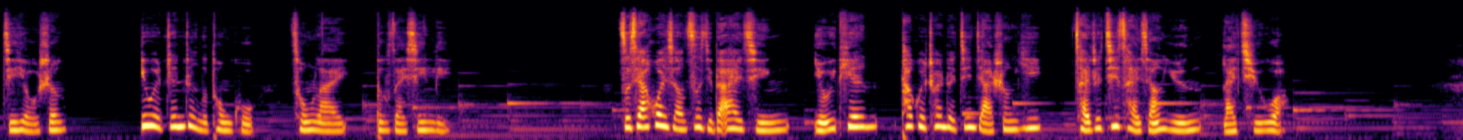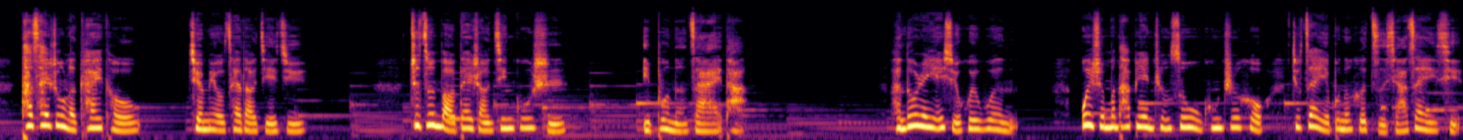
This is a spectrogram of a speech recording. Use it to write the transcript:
即有声，因为真正的痛苦从来都在心里。紫霞幻想自己的爱情，有一天他会穿着金甲圣衣，踩着七彩祥云来娶我。他猜中了开头，却没有猜到结局。至尊宝戴上金箍时，已不能再爱他。很多人也许会问。为什么他变成孙悟空之后就再也不能和紫霞在一起？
